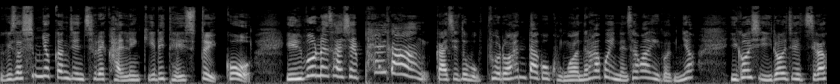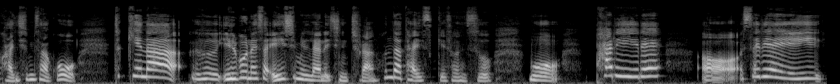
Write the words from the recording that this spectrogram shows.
여기서 16강 진출의 갈림길이 될 수도 있고 일본은 사실 8강까지도 목표로 한다고 공언을 하고 있는 상황이거든요. 이것이 이뤄질지가 관심사고 특히나 그 일본에서 AC 밀란에 진출한 혼다 다이스케 선수 뭐 8일에 어, 세리에A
